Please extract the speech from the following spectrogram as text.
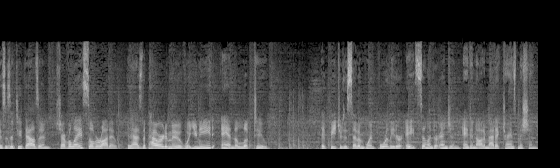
This is a 2000 Chevrolet Silverado. It has the power to move what you need and the look too. It features a 7.4 liter 8 cylinder engine and an automatic transmission.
